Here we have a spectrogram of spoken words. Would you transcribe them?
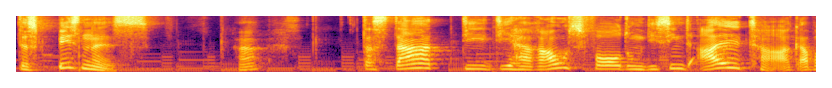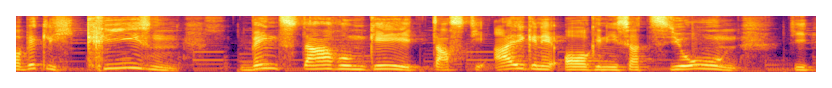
das Business, dass da die, die Herausforderungen, die sind Alltag, aber wirklich Krisen, wenn es darum geht, dass die eigene Organisation, die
